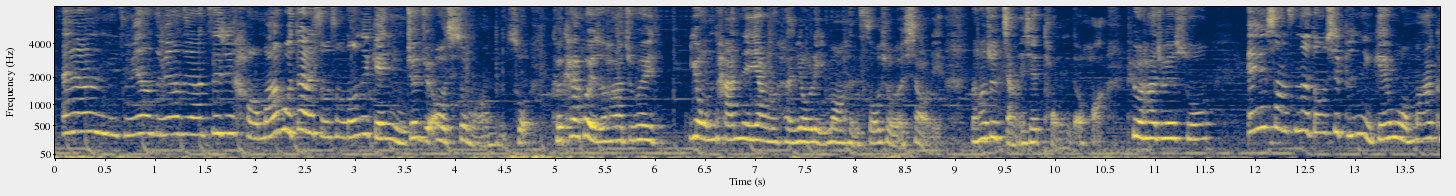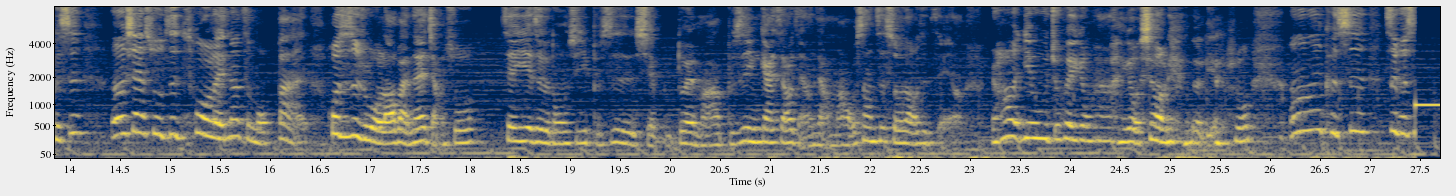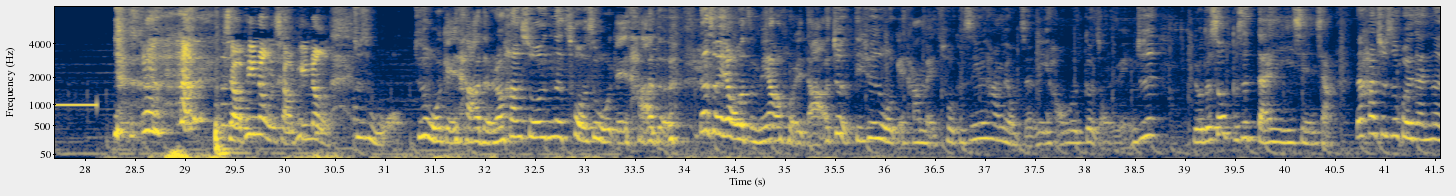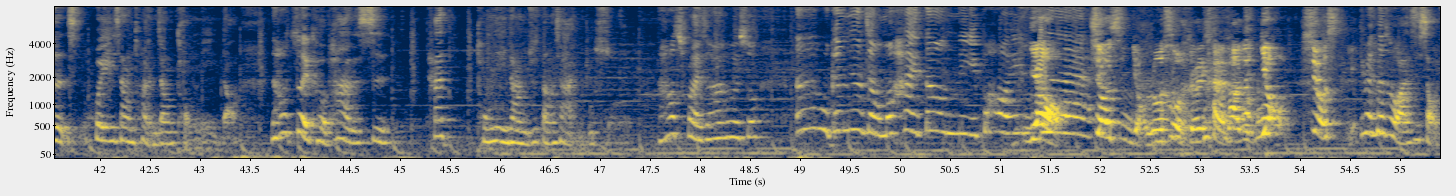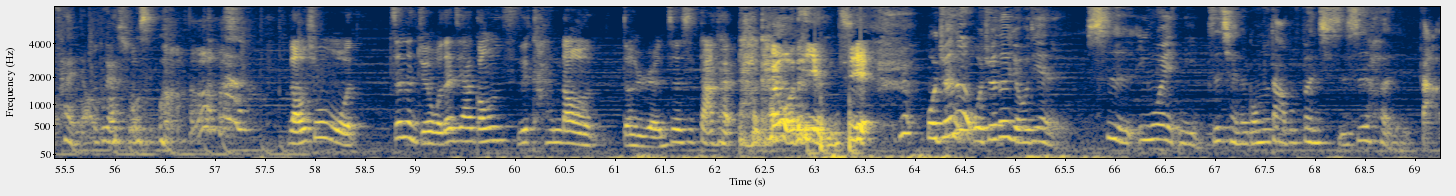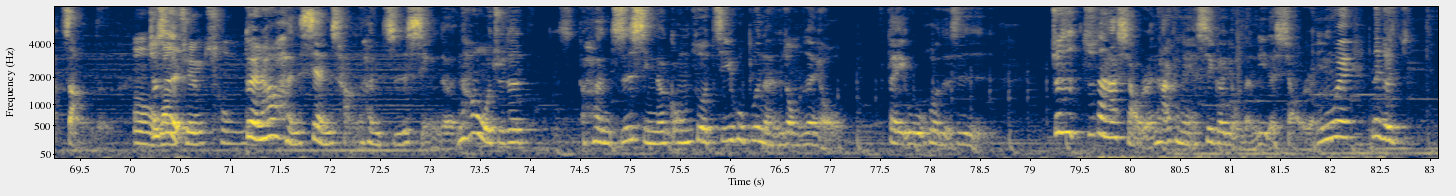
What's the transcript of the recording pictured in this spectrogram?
哎呀，你怎么样怎么样怎么样，最近好吗？我带了什么什么东西给你，你就觉得哦，其实我们好像不错。可开会的时候，他就会用他那样很有礼貌、很 social 的笑脸，然后就讲一些同的话，譬如他就会说，哎，上次那东西不是你给我吗？可是呃，现在数字错了，那怎么办？或者是如果老板在讲说。这一页这个东西不是写不对吗？不是应该是要怎样讲吗？我上次收到是怎样？然后业务就会用他很有笑脸的脸说：“嗯，可是这个是 小屁弄，小屁弄，就是我，就是我给他的。”然后他说：“那错是我给他的。”那所以要我怎么样回答？就的确是我给他没错，可是因为他没有整理好，或者各种原因，就是有的时候不是单一现象，那他就是会在那会议上突然这样捅你一刀。然后最可怕的是，他捅你一刀，你就当下很不爽。然后出来之后，他会说：“啊，我刚刚这样讲，我没害到你，不好意思。”有，就是有。如果是我，就会看着他说：“有，就是有。”因为那时候我还是小菜鸟，我不敢说什么。老实说，我真的觉得我在这家公司看到的人，真的是大开打开我的眼界。我觉得，我觉得有点是因为你之前的工作大部分其实是很打仗的，嗯、就是往前冲，对，然后很现场、很执行的。然后我觉得很执行的工作几乎不能容忍有。废物，或者是，就是就算他小人，他可能也是一个有能力的小人，因为那个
